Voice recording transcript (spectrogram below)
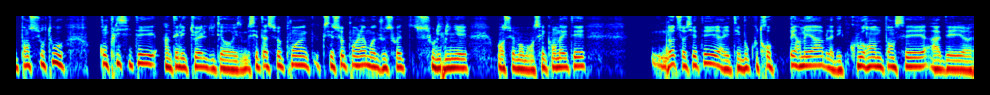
je pense surtout complicité intellectuelle du terrorisme. C'est à ce point, c'est ce point-là, que je souhaite souligner en ce moment. C'est qu'on a été notre société a été beaucoup trop perméable à des courants de pensée, à des euh,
